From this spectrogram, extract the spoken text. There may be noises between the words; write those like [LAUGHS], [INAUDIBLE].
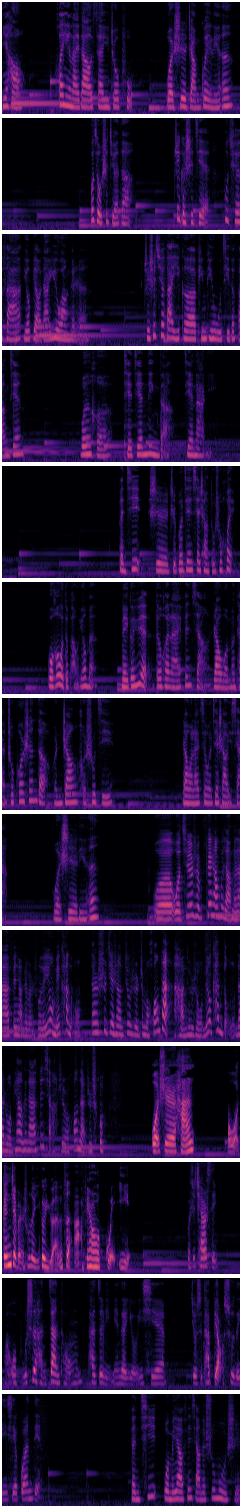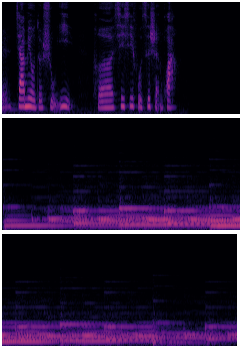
你好，欢迎来到三一粥铺，我是掌柜林恩。我总是觉得，这个世界不缺乏有表达欲望的人，只是缺乏一个平平无奇的房间，温和且坚定的接纳你。本期是直播间线上读书会，我和我的朋友们。每个月都会来分享让我们感触颇深的文章和书籍。让我来自我介绍一下，我是林恩。我我其实是非常不想跟大家分享这本书的，因为我没看懂。但是世界上就是这么荒诞 [LAUGHS] 啊，就是我没有看懂，但是我偏要跟大家分享，这就是荒诞之处。我是韩，我跟这本书的一个缘分啊，非常的诡异。我是 Chelsea，啊，我不是很赞同它这里面的有一些。就是他表述的一些观点。本期我们要分享的书目是加缪的《鼠疫》和西西弗斯神话。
